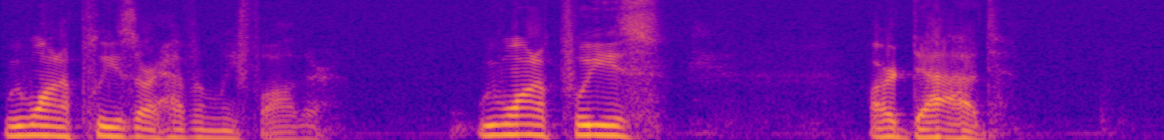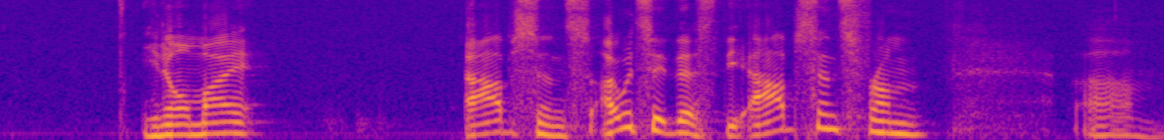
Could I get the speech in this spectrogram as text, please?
we want to please our Heavenly Father. We want to please our dad. You know, my absence, I would say this the absence from um,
